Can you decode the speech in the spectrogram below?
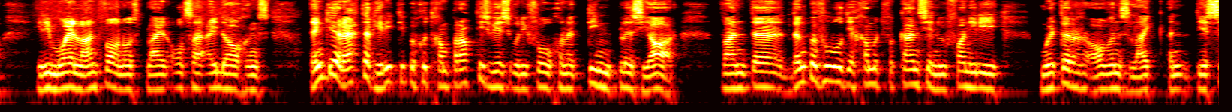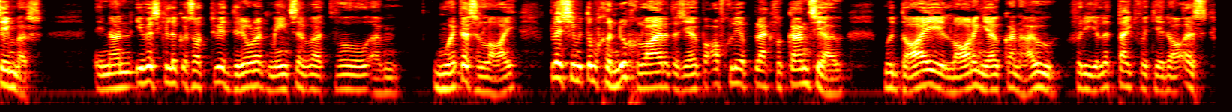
hierdie mooi land waarin ons bly en al sy uitdagings, dink jy regtig hierdie tipe goed gaan prakties wees oor die volgende 10 plus jaar? Want uh dink byvoorbeeld jy gaan met vakansie en hoe van hierdie motorhawens lyk like in Desember en dan iewes skielik is daar 2 300 mense wat wil um motors laai plus jy moet hom genoeg laai dat as jy op 'n afgeleë plek vakansie hou, moet daai lading jou kan hou vir die hele tyd wat jy daar is.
